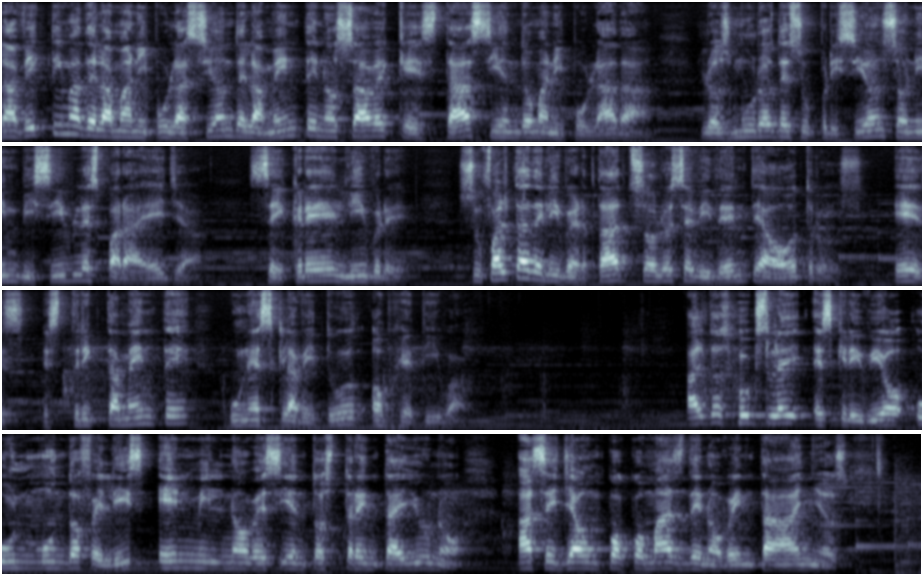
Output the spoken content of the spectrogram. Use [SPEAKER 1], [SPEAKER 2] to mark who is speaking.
[SPEAKER 1] La víctima de la manipulación de la mente no sabe que está siendo manipulada. Los muros de su prisión son invisibles para ella. Se cree libre. Su falta de libertad solo es evidente a otros. Es, estrictamente, una esclavitud objetiva. Aldous Huxley escribió Un Mundo Feliz en 1931, hace ya un poco más de 90 años,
